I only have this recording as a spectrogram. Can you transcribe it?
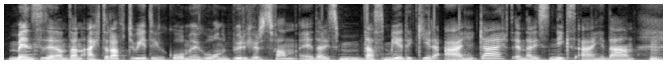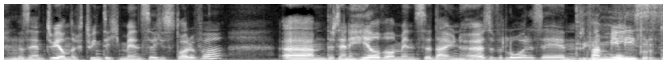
mensen zijn dan achteraf te weten gekomen, gewone burgers, van hè, dat, is, dat is meerdere keren aangekaart en daar is niks aan gedaan. Mm -hmm. Er zijn 220 mensen gestorven. Ehm, er zijn heel veel mensen die hun huizen verloren zijn. Families,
